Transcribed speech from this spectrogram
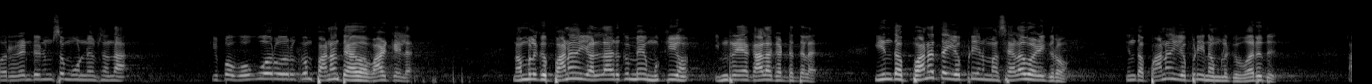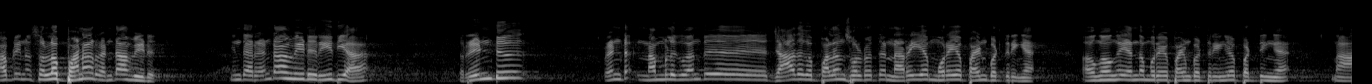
ஒரு ரெண்டு நிமிஷம் மூணு நிமிஷம் தான் இப்போ ஒவ்வொருவருக்கும் பணம் தேவை வாழ்க்கையில். நம்மளுக்கு பணம் எல்லாருக்குமே முக்கியம் இன்றைய காலகட்டத்தில். இந்த பணத்தை எப்படி நம்ம செலவழிக்கிறோம்? இந்த பணம் எப்படி நம்மளுக்கு வருது? அப்படின்னு சொல்ல பணம் ரெண்டாம் வீடு. இந்த ரெண்டாம் வீடு ரீதியாக ரெண்டு ரெண்டு நம்மளுக்கு வந்து ஜாதக பலன் சொல்கிறத நிறைய முறையை பயன்படுத்துகிறீங்க அவங்கவுங்க எந்த முறையை பயன்படுத்துகிறீங்க படுத்திங்க. நான்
